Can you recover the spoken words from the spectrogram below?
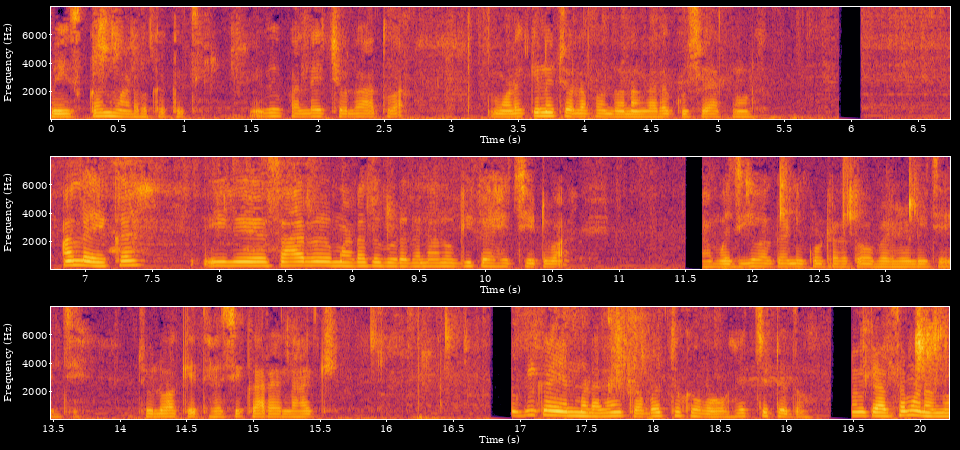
ಬೇಯಿಸ್ಕೊಂಡು ಮಾಡ್ಬೇಕಾಕೈತಿ. ಇದು ಪಲ್ಯ ಚಲೋ ಅಥವಾ ಮೊಳಕಿನ ಚಲೋ ಬಂದವು, ನಂಗೆ ಅದ ಖುಷಿ ಆಯ್ತು ನೋಡಿ. ಅಲ್ಲ ಏಕ, ಈಗ ಸಾರು ಮಾಡೋದು ಬಿಡೋದು, ನಾನು ನುಗ್ಗಿಕಾಯಿ ಹೆಚ್ಚಿಟ್ವ? ಮಜ್ಜಿಗೆ ಒಗ್ಗರಣೆ ಕೊಟ್ಟಿರ್ತಾವ ಬೆಳ್ಳುಳ್ಳಿ ಜಜ್ಜಿ. ಚಲೋ ಆಕೈತಿ, ಹಸಿ ಖಾರ ಎಲ್ಲ ಹಾಕಿ. ನುಗ್ಗಿಕಾಯಿ ಏನು ಮಾಡೋಣ ಈಗ ಬಚ್ಚುಕವು ಹೆಚ್ಚಿಟ್ಟದು ಒಂದು ಕೆಲಸ ಮಾಡೋಣ.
